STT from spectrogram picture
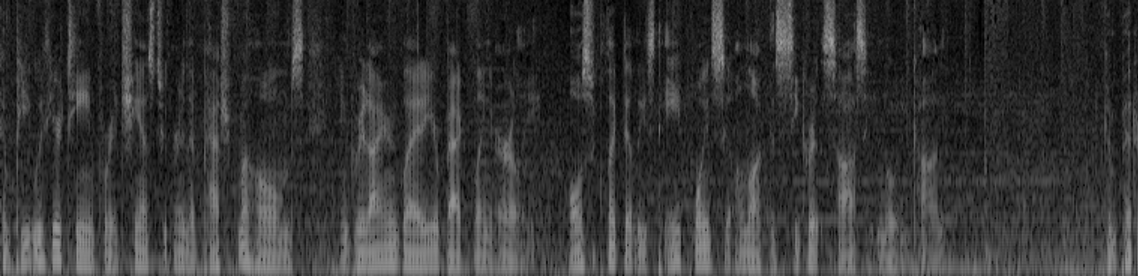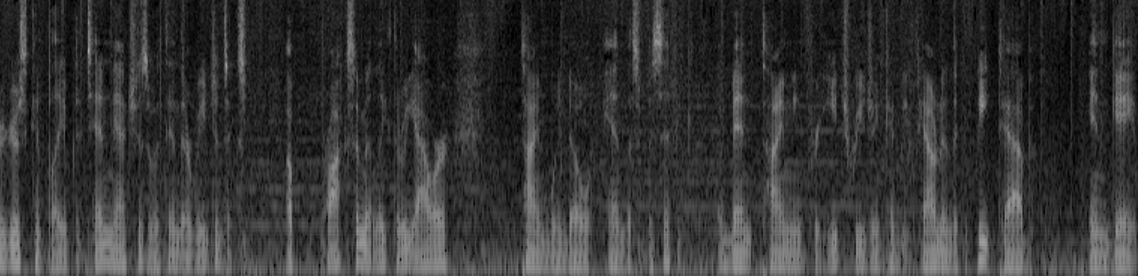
Compete with your team for a chance to earn the Patrick Mahomes and Gridiron Gladiator back bling early. Also, collect at least 8 points to unlock the secret sauce emoticon. Competitors can play up to 10 matches within their region's approximately 3 hour time window, and the specific event timing for each region can be found in the Compete tab in game.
